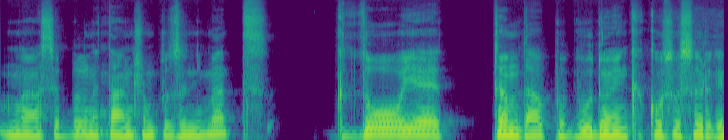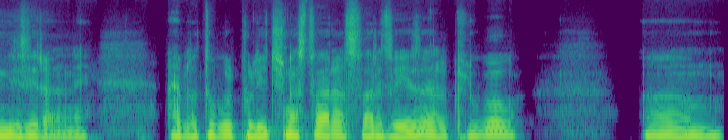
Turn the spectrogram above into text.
Malo se bolj natančno pozanimati, kdo je tam dal pobudo in kako so se organizirali. Ne. Je bila to bolj politična stvar ali stvar zveze ali klubov? Um,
